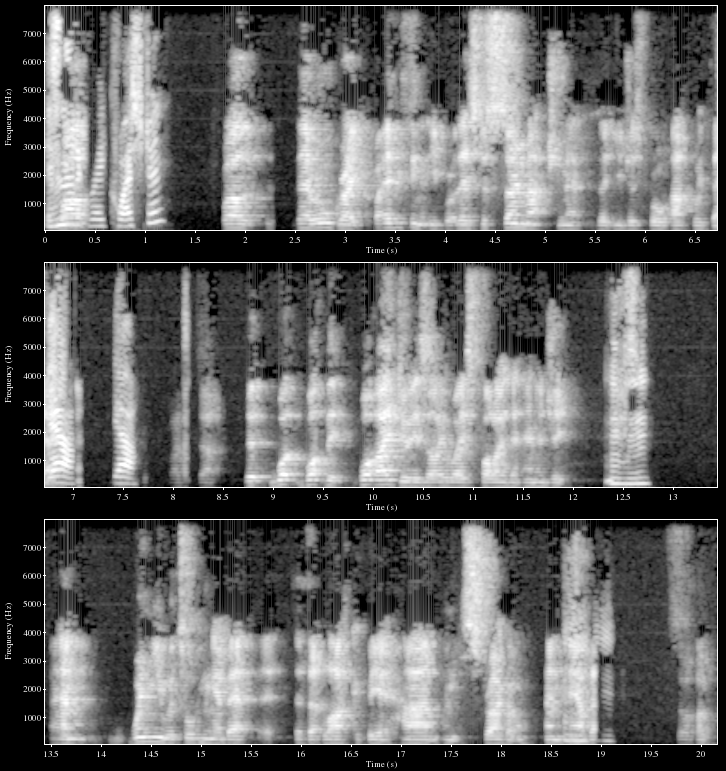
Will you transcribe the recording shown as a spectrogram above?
Isn't well, that a great question? Well, they're all great, but everything that you brought, there's just so much, you know, that you just brought up with that. Yeah, yeah. That what what the, what I do is I always follow the energy. Mm-hmm. Um, when you were talking about it, that life could be a hard and a struggle, and how mm-hmm. that sort of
